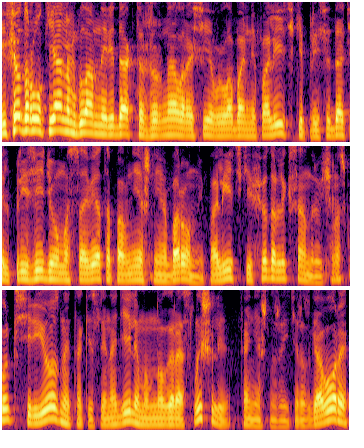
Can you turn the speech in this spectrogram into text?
И Федор Лукьянов, главный редактор журнала «Россия в глобальной политике», председатель Президиума Совета по внешней оборонной политике. Федор Александрович, насколько серьезны, так если на деле, мы много раз слышали, конечно же, эти разговоры,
